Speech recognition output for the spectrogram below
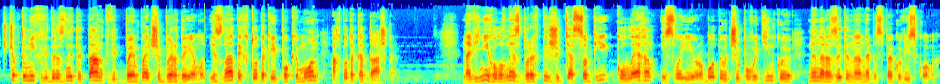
щоб ти міг відрізнити танк від БМП чи БРДМ і знати, хто такий покемон, а хто така Дашка. На війні головне зберегти життя собі, колегам і своєю роботою чи поведінкою не наразити на небезпеку військових.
